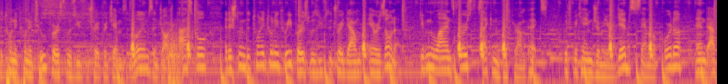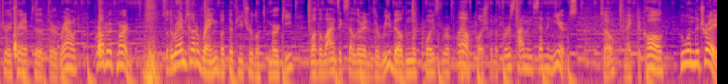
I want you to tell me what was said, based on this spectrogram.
the 2022 first was used to trade for Jameson Williams and Josh Paschal, additionally the 2023 first was used to trade down with Arizona, giving the Lions first, second, and fifth round picks, which became Jahmyr Gibbs, Sam LaPorta, and after a trade up to the third round, Brodric Martin. So the Rams got a ring, but their future looks murky, while the Lions accelerated the rebuild and look poised for a playoff push for the first time in seven years. So, make the call, who won the trade?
